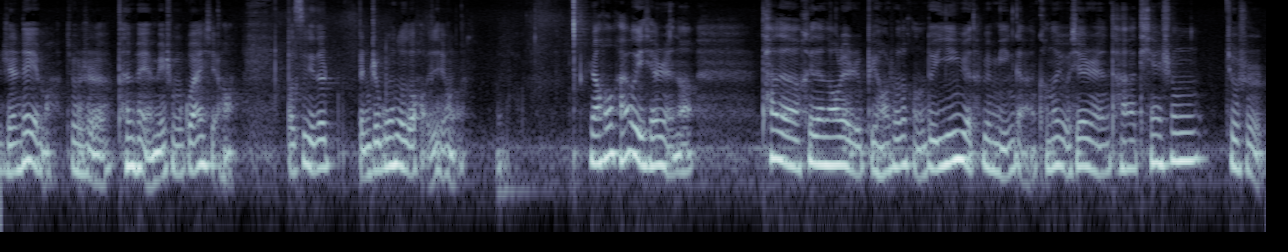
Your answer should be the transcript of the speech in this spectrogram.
人类嘛，就是喷喷也没什么关系哈，把自己的本职工作做好就行了。然后还有一些人呢，他的黑 knowledge，比方说他可能对音乐特别敏感，可能有些人他天生就是。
